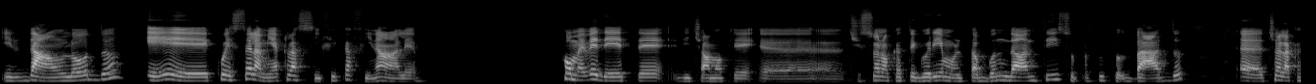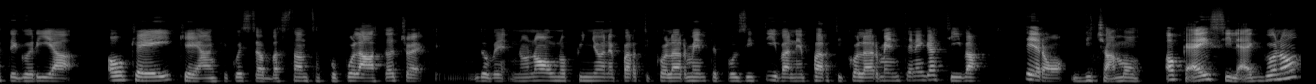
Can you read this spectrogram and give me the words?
il download e questa è la mia classifica finale. Come vedete, diciamo che eh, ci sono categorie molto abbondanti, soprattutto il bad. Eh, c'è la categoria ok, che anche questa è abbastanza popolata, cioè dove non ho un'opinione particolarmente positiva né particolarmente negativa, però diciamo ok, si leggono.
